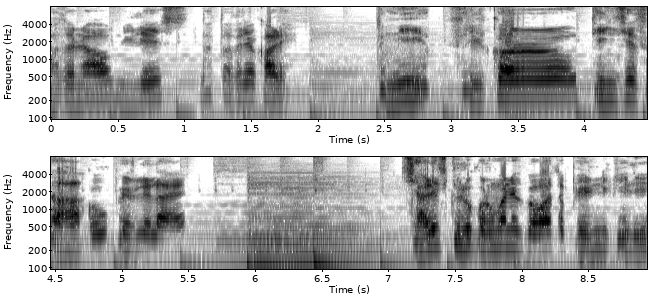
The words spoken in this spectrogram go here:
माझं नाव निलेश दत्तात्रय काळे. तुम्ही श्रीकर तीनशे सहा गहू पेरलेला आहे. चाळीस किलो प्रमाणे गव्हाचं पेरणी केली.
